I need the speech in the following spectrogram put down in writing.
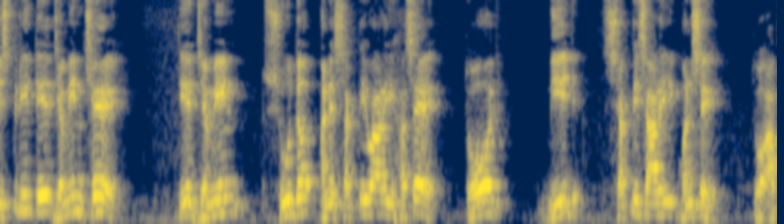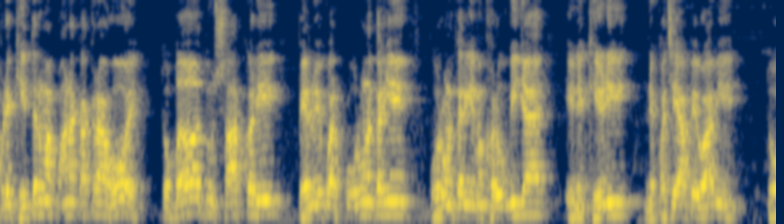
ઇસ્ત્રી તે જમીન છે. તે જમીન શુદ્ધ અને શક્તિવાળી હશે તો જ બીજ શક્તિશાળી બનશે. તો આપણે ખેતરમાં પાણા કાકરા હોય તો બધું સાફ કરી પહેલું એકવાર કોરણ કરીએ. કોરણ કરી એમાં ખડ ઉગી જાય, એને ખેડી ને પછી આપણે વાવીએ. તો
